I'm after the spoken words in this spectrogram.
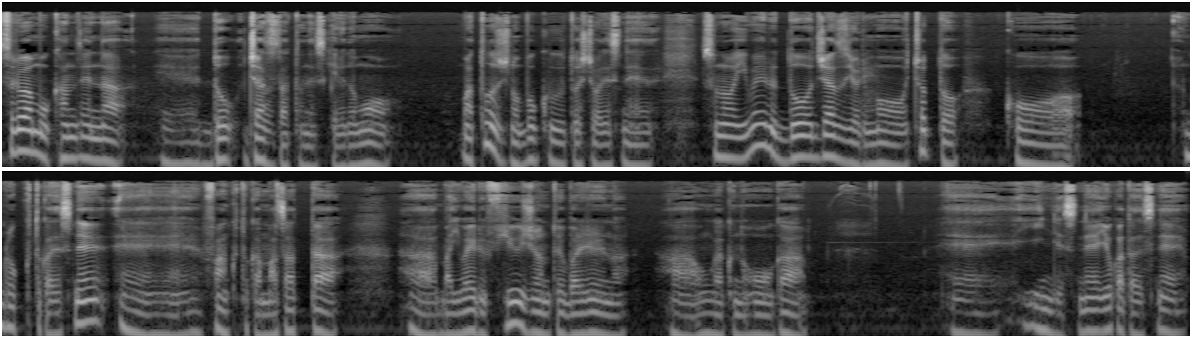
それはもう完全な、えー、ドジャズだったんですけれども、まあ、当時の僕としてはですねそのいわゆるドジャズよりもちょっとこうロックとかですね、えー、ファンクとか混ざったあまあ、いわゆるフュージョンと呼ばれるようなあ音楽の方が、えー、いいんですね良かったですね。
